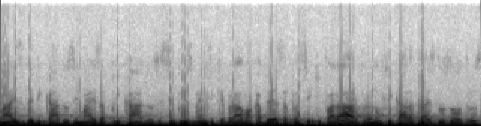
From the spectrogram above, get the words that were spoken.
mais dedicados e mais aplicados, e simplesmente quebravam a cabeça para se equiparar, para não ficar atrás dos outros.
